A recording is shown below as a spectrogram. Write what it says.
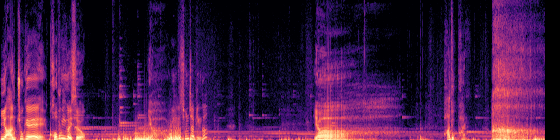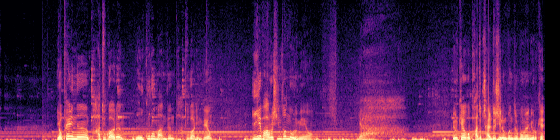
이 안쪽에 거북이가 있어요. 야, 이게 손잡이인가? 야, 바둑판. 하. 옆에 있는 바둑알은 옥으로 만든 바둑알인데요. 이게 바로 신선 노름이에요. 야, 이렇게 하고 바둑 잘 두시는 분들 보면 이렇게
